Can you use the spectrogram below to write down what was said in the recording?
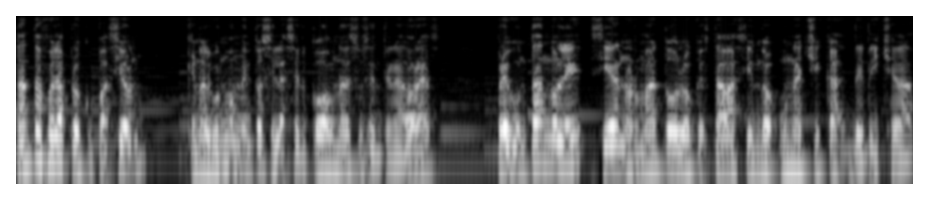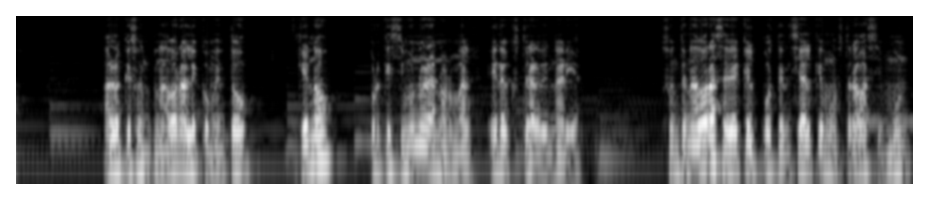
Tanta fue la preocupación que en algún momento se le acercó a una de sus entrenadoras preguntándole si era normal todo lo que estaba haciendo una chica de dicha edad. A lo que su entrenadora le comentó que no, porque Simón no era normal, era extraordinaria. Su entrenadora sabía que el potencial que mostraba Simón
